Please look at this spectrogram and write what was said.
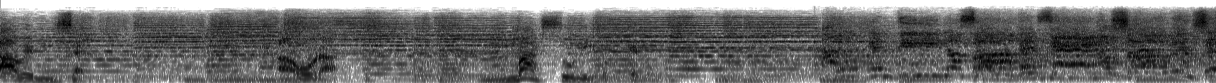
A vencer. Ahora, más unidos que nunca. Argentinos, argentinos, a vencer.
